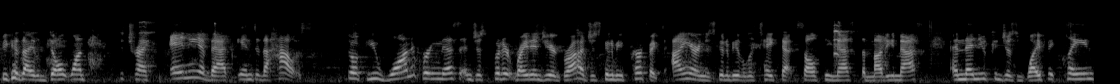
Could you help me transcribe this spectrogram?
because I don't want to track any of that into the house. So if you want to bring this and just put it right into your garage, it's going to be perfect. Iron is going to be able to take that salty mess, the muddy mess, and then you can just wipe it clean,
